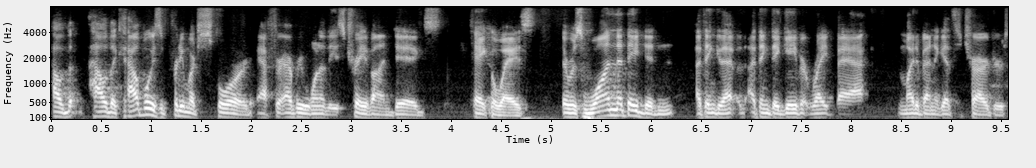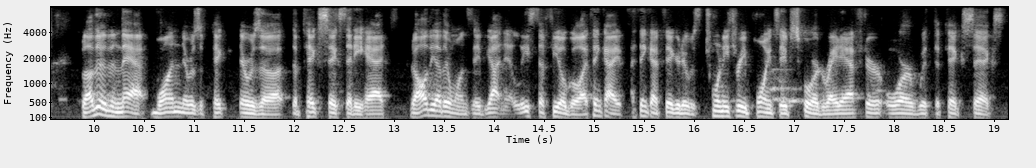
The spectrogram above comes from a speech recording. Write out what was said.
how the how the Cowboys have pretty much scored after every one of these Trevon Diggs takeaways. There was one that they didn't. I think that I think they gave it right back. Might have been against the Chargers. But other than that, one there was a pick. There was a the pick six that he had. But all the other ones they've gotten at least a field goal. I think I I think I figured it was 23 points they've scored right after or with the pick six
